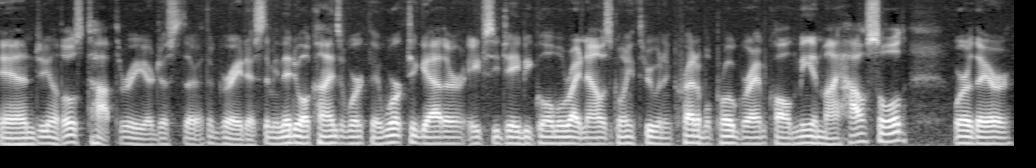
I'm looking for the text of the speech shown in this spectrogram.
and you know those top three are just the, the greatest. I mean, they do all kinds of work. They work together. HCJB Global right now is going through an incredible program called Me and My Household, where they're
